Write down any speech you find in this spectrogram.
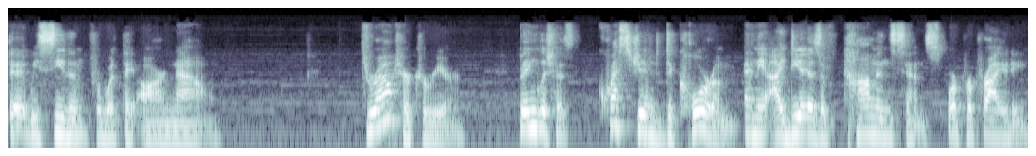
that we see them for what they are now. Throughout her career, Benglis has questioned decorum and the ideas of common sense or propriety.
